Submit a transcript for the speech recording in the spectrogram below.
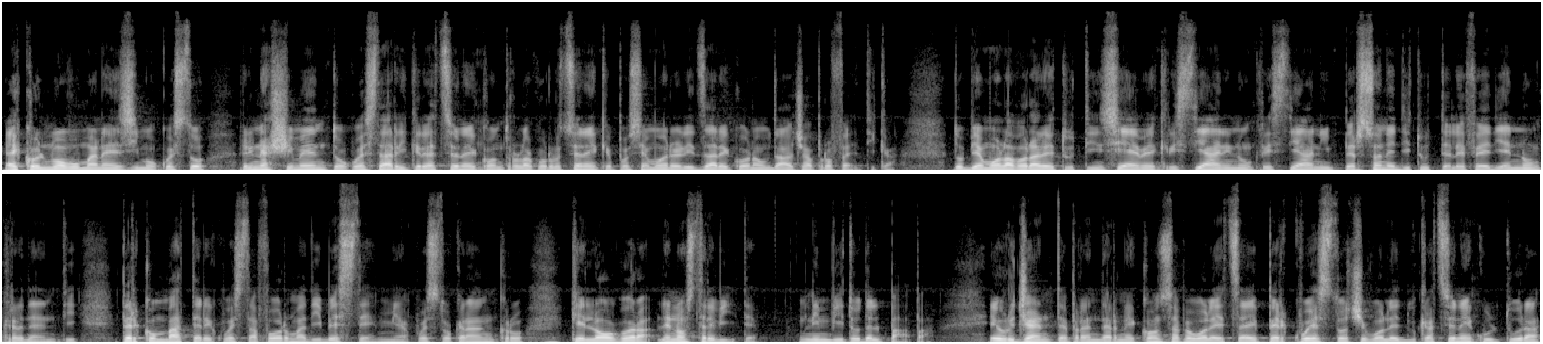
Ecco il nuovo umanesimo, questo rinascimento, questa ricreazione contro la corruzione che possiamo realizzare con audacia profetica. Dobbiamo lavorare tutti insieme, cristiani, non cristiani, persone di tutte le fedi e non credenti, per combattere questa forma di bestemmia, questo cancro che logora le nostre vite l'invito del Papa. È urgente prenderne consapevolezza e per questo ci vuole educazione e cultura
